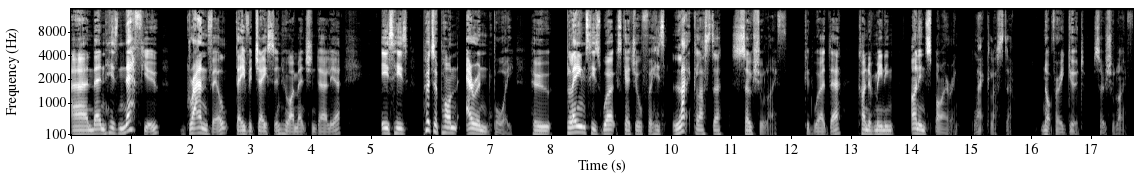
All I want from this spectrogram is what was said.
And then his nephew Granville, David Jason, who I mentioned earlier, is his put upon errand boy who blames his work schedule for his lackluster social life. Good word there, kind of meaning uninspiring, lackluster, not very good social life.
